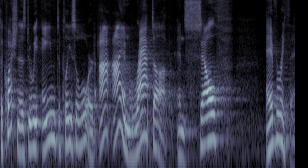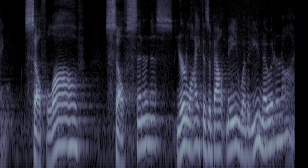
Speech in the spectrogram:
The question is do we aim to please the Lord? I, I am wrapped up in self everything self love, self centeredness. Your life is about me, whether you know it or not.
